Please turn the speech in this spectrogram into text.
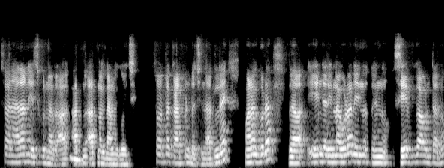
సో, ఆయన అలా నేర్చుకున్నారు. ఆ ఆత్మ ఆత్మజ్ఞానం గురించి. సో, అట్లా కాన్ఫిడెంట్ వచ్చింది అట్లనే మనకు కూడా ఏం జరిగినా కూడా నేను నేను సేఫ్‌గా ఉంటాను.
